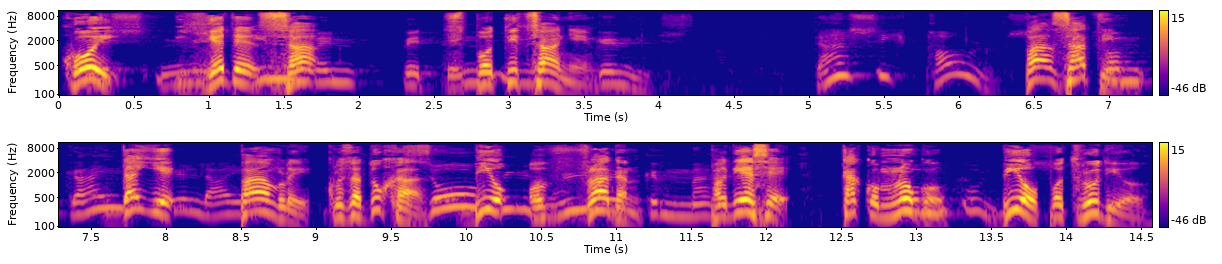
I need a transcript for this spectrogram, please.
koji jede sa spoticanjem. Pa zatim, da je Pavle kroz duha bio ovladan, pa gdje se tako mnogo bio potrudio,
